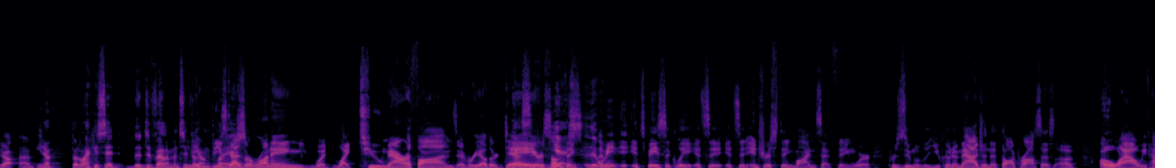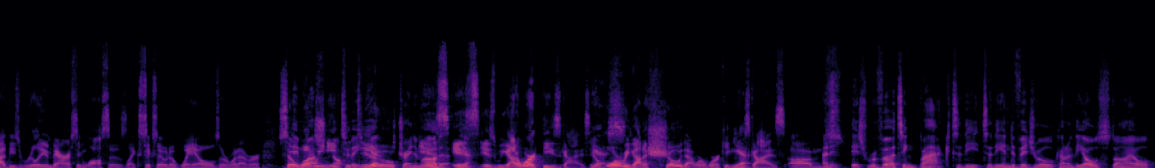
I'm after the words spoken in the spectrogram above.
Yeah. Um, you know, but like I said, the development of You know, young these players, guys are running what like two marathons every other day or something. yes. They I mean, it's basically it's a it's an interesting mindset thing where presumably you can imagine the thought process of oh wow we've had these really embarrassing losses like 6-0 to Wales or whatever. So what we need to be- do yeah, train them is is Yeah. is we got to work these guys Yes. or we got to show that we're working Yeah. these guys. Um, and it, it's reverting back to the to the individual kind of the old style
